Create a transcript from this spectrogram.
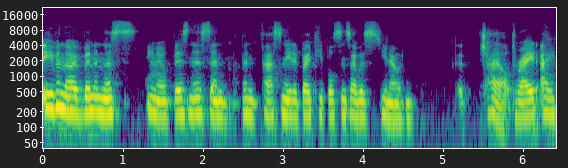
even though I've been in this, you know, business and been fascinated by people since I was, you know, a child, right? I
